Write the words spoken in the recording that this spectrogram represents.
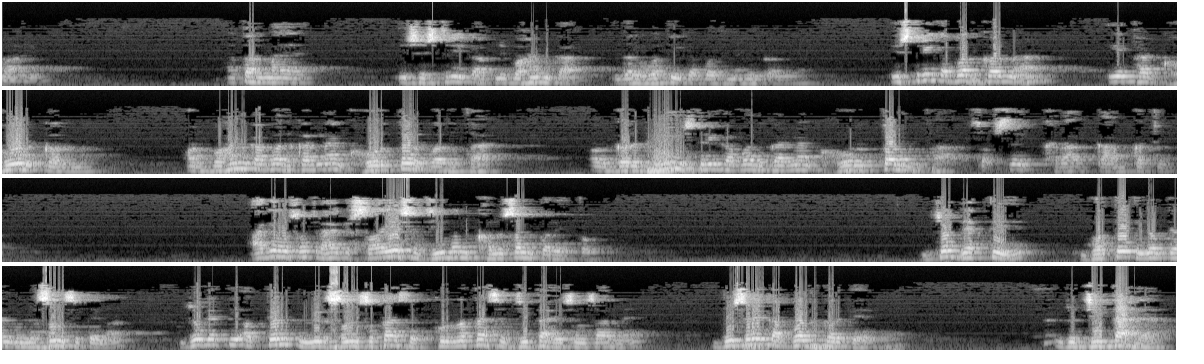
अतः मैं इस स्त्री का, अपनी बहन का, गर्भवती का वध नहीं करूँगा। स्त्री का वध करना, ये था घोर कर्म। और बहन का वध करना घोरतर वध था, और गर्भिणी स्त्री का वध करना घोरतम था, सबसे खराब काम कठिन। आगे वो सोच रहा है कि सयस जीवन खलसम करे तो। जो व्यक्ति वर्तेत योग्य नृशंसतेना जो व्यक्ति अत्यंत निरसंसता से कुर्रता से जीता है संसार में दूसरे का वध करके जो जीता है,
